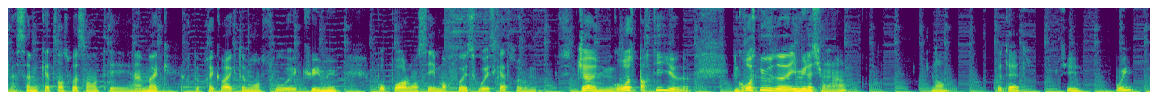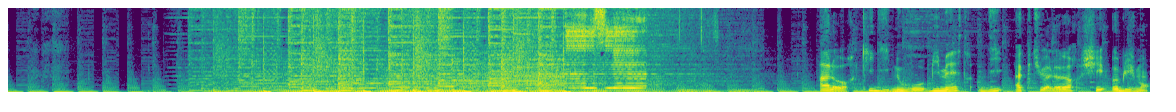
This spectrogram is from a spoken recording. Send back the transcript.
la SAM 460 et un Mac à peu près correctement sous QEMU pour pouvoir lancer MorphOS ou OS4, c'est déjà une grosse partie, une grosse news émulation. Hein. Non Peut-être Si Oui Alors, qui dit nouveau bimestre dit actu chez Obligement,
